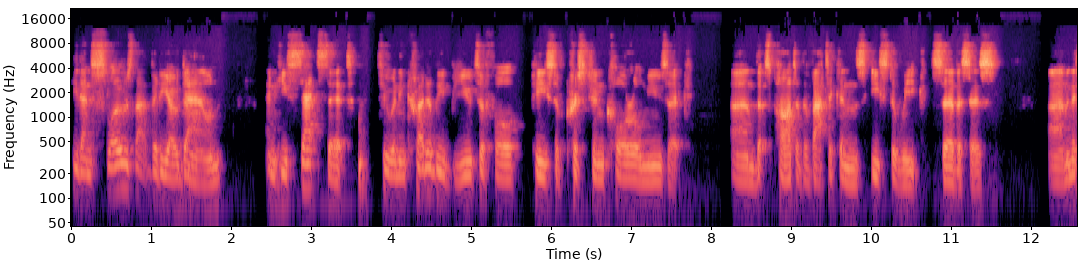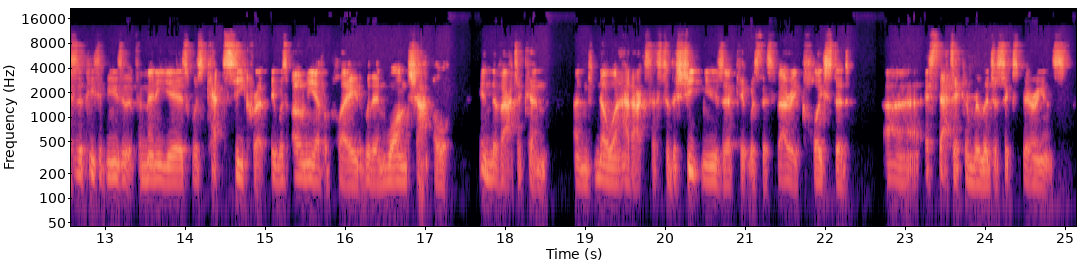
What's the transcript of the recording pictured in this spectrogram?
He then slows that video down and he sets it to an incredibly beautiful piece of Christian choral music um, that's part of the Vatican's Easter week services. Um, and this is a piece of music that for many years was kept secret. It was only ever played within one chapel in the Vatican, and no one had access to the sheet music. It was this very cloistered uh, aesthetic and religious experience.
